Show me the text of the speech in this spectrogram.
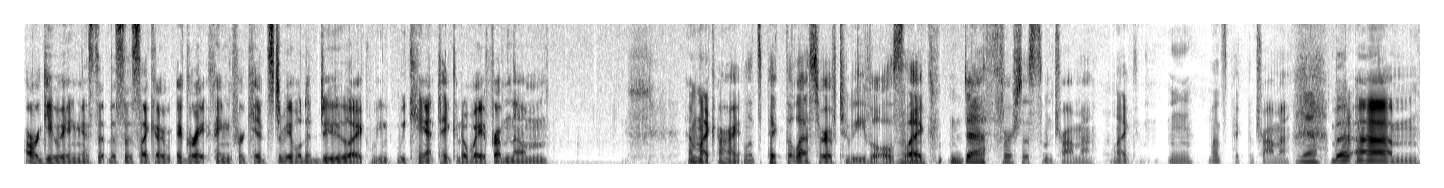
arguing is that this is like a, a great thing for kids to be able to do. Like we, we can't take it away from them. I'm like, all right, let's pick the lesser of two evils, mm-hmm. like death versus some trauma. Like, mm, let's pick the trauma. Yeah. But um,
